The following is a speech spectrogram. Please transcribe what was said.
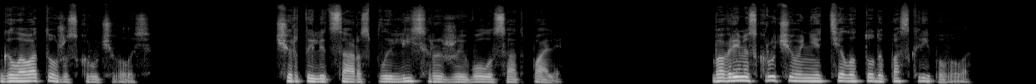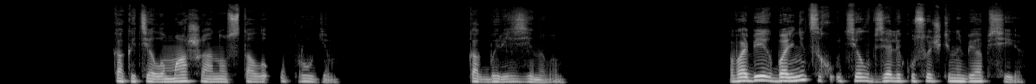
Голова тоже скручивалась. Черты лица расплылись, рыжие волосы отпали. Во время скручивания тело Тода поскрипывало. Как и тело Маши, оно стало упругим, как бы резиновым. В обеих больницах у тел взяли кусочки на биопсию.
